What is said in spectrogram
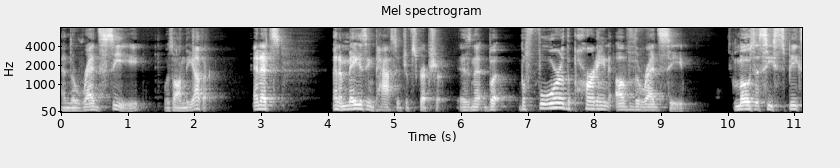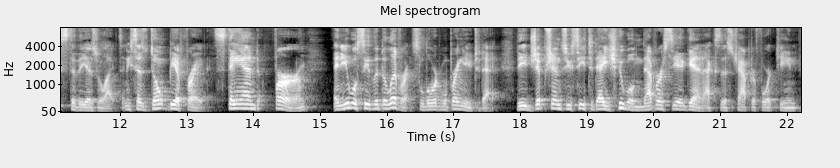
and the Red Sea was on the other. And it's an amazing passage of scripture, isn't it? But before the parting of the Red Sea, Moses, he speaks to the Israelites and he says, Don't be afraid, stand firm, and you will see the deliverance the Lord will bring you today. The Egyptians you see today, you will never see again. Exodus chapter 14,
